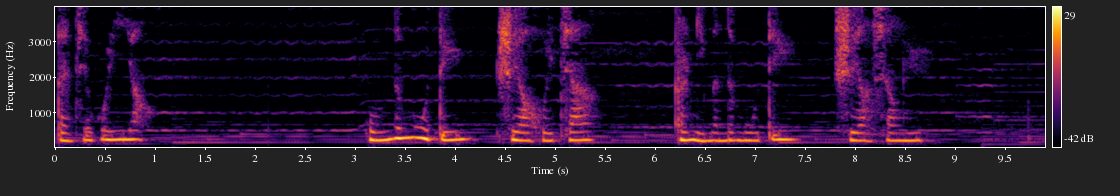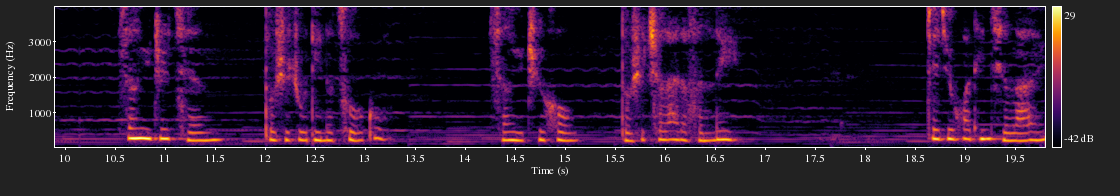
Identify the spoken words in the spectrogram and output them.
但结果一样。我们的目的是要回家。而你们的目的是要相遇，相遇之前都是注定的错过，相遇之后都是迟来的分离。这句话听起来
